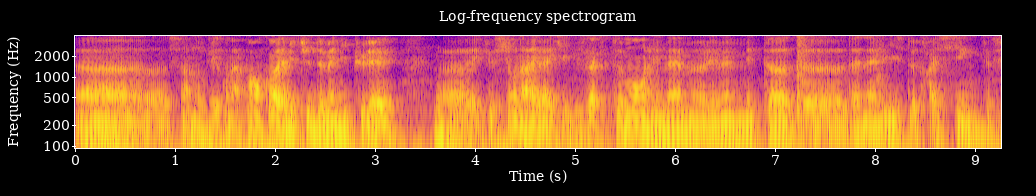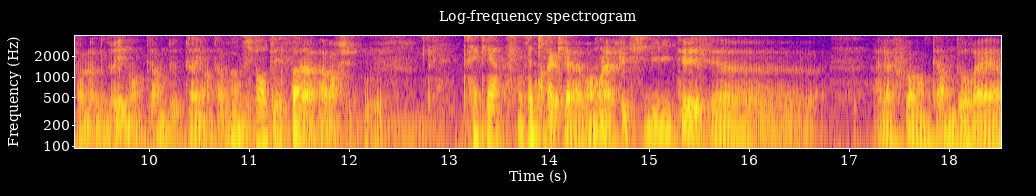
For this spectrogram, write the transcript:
c'est un objet qu'on n'a pas encore l'habitude de manipuler. Euh, et que si on arrive avec exactement les mêmes, les mêmes méthodes d'analyse, de pricing que sur l'on-grid, en termes de taille, en termes de complexité, ça va pas marcher. Mm. Très clair. très clair, vraiment la flexibilité, euh, à la fois en termes d'horaire,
